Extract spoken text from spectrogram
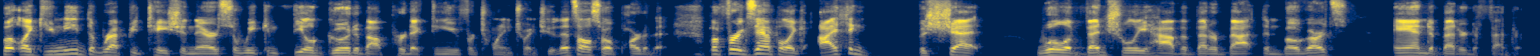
but like you need the reputation there so we can feel good about predicting you for 2022 that's also a part of it but for example like i think bichette will eventually have a better bat than Bogaerts and a better defender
